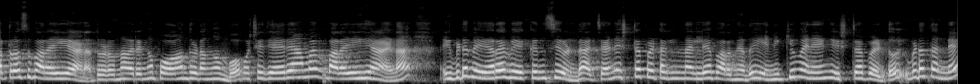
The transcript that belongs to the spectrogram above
പത്രോസ് പറയുകയാണ്. തുടർന്ന് അവരങ്ങ് പോകാൻ തുടങ്ങുമ്പോൾ പക്ഷേ ജയരാമൻ പറയുകയാണ് ഇവിടെ വേറെ വേക്കൻസി ഉണ്ട്. അച്ഛനെ ഇഷ്ടപ്പെട്ടെന്നല്ലേ പറഞ്ഞത്. എനിക്കും എന്നെയും ഇഷ്ടപ്പെട്ടു. ഇവിടെ തന്നെ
